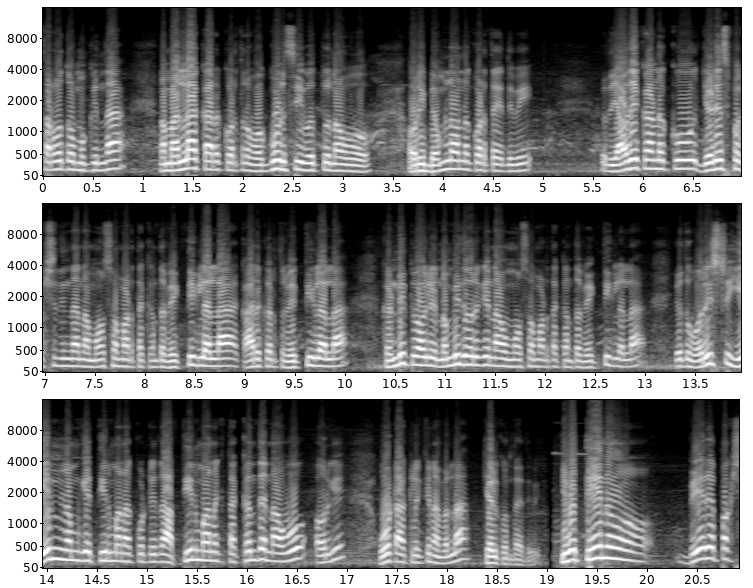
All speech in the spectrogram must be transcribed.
ಸರ್ವತೋಮುಖಿಂದ ನಮ್ಮ ಎಲ್ಲ ಕಾರ್ಯಕರ್ತರನ್ನ ಒಗ್ಗೂಡಿಸಿ ಇವತ್ತು ನಾವು ಅವ್ರಿಗೆ ಬೆಂಬಲವನ್ನು ಕೊಡ್ತಾ ಇದ್ದೀವಿ. ಇದು ಯಾವುದೇ ಕಾರಣಕ್ಕೂ ಜೆ ಡಿ ಎಸ್ ಪಕ್ಷದಿಂದ ನಾವು ಮೋಸ ಮಾಡ್ತಕ್ಕಂಥ ವ್ಯಕ್ತಿಗಳಲ್ಲ, ಕಾರ್ಯಕರ್ತರ ವ್ಯಕ್ತಿಗಳಲ್ಲ, ಖಂಡಿತವಾಗ್ಲೂ ನಂಬಿದವರಿಗೆ ನಾವು ಮೋಸ ಮಾಡ್ತಕ್ಕಂಥ ವ್ಯಕ್ತಿಗಳಲ್ಲ. ಇವತ್ತು ವರಿಷ್ಠರು ಏನು ನಮಗೆ ತೀರ್ಮಾನ ಕೊಟ್ಟಿದ್ರೆ ಆ ತೀರ್ಮಾನಕ್ಕೆ ತಕ್ಕಂತೆ ನಾವು ಅವ್ರಿಗೆ ಓಟ್ ಹಾಕ್ಲಿಕ್ಕೆ ನಾವೆಲ್ಲ ಕೇಳ್ಕೊತಾ ಇದ್ದೀವಿ. ಇವತ್ತೇನು ಬೇರೆ ಪಕ್ಷ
